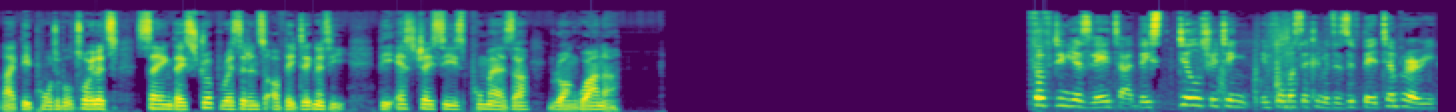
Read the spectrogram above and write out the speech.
like the portable toilets, saying they strip residents of their dignity. The SJC's Phumeza Mlungwana 15 years later, they're still treating informal settlements as if they're temporary.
